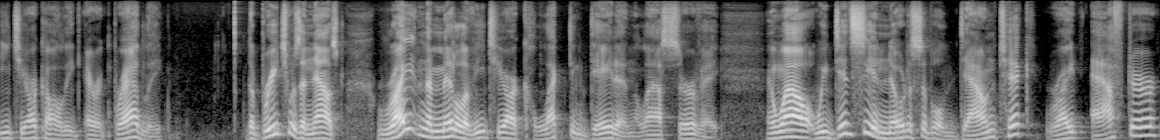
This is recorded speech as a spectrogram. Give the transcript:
ETR colleague, Eric Bradley, the breach was announced right in the middle of ETR collecting data in the last survey. And while we did see a noticeable downtick right after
